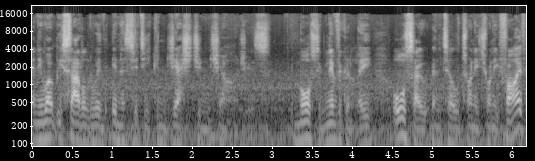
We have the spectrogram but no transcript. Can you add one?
and you won't be saddled with inner city congestion charges. More significantly, also until 2025,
